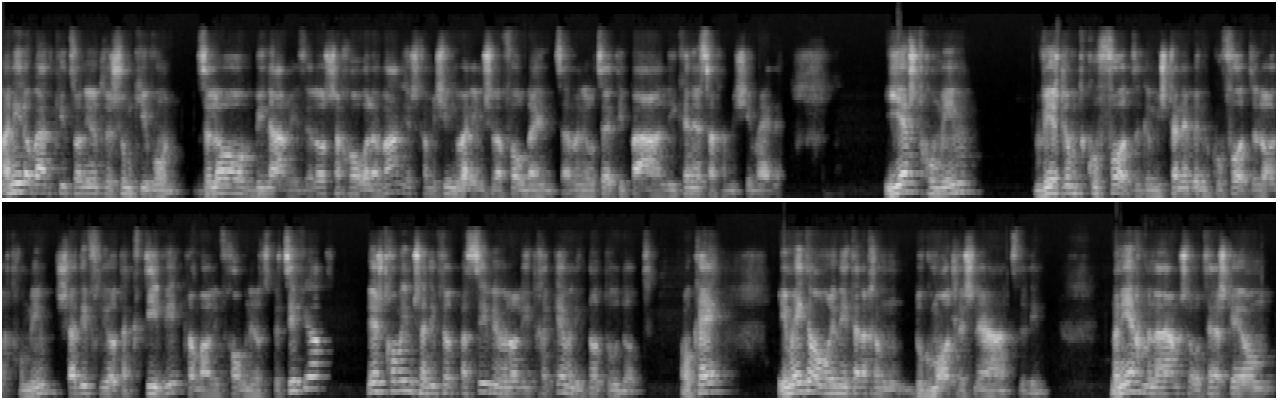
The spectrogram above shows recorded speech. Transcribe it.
אני לא בעד קיצוניות לשום כיוון, זה לא בינארי, זה לא שחור או לבן, יש חמישים גוונים של אפור באמצע, ואני רוצה טיפה להיכנס לחמישים האלה. יש תחומים, ויש גם תקופות, זה גם משתנה בין תקופות, זה לא רק תחומים, שעדיף להיות אקטיבי, כלומר לבחור מניות ספציפיות, ויש תחומים שעדיף להיות פסיבי ולא להתחכם ולקנות תעודות, אוקיי? אם הייתם אומרים לי, אתן לכם דוגמאות לשני הצדדים. נניח בן אדם שרוצה להשקיע היום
